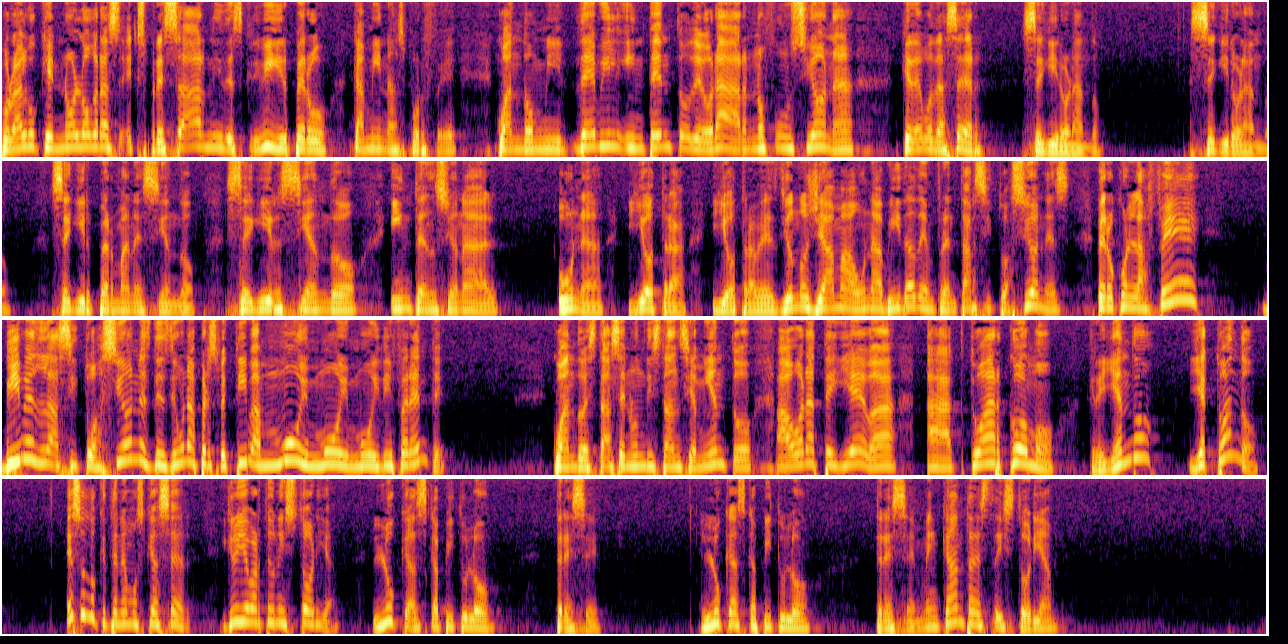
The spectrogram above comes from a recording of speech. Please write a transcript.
por algo que no logras expresar ni describir, pero caminas por fe. Cuando mi débil intento de orar no funciona, ¿qué debo de hacer? Seguir orando, seguir orando, seguir permaneciendo, seguir siendo intencional una y otra y otra vez. Dios nos llama a una vida de enfrentar situaciones, pero con la fe vives las situaciones desde una perspectiva muy, muy, muy diferente cuando estás en un distanciamiento, ahora te lleva a actuar como creyendo y actuando. Eso es lo que tenemos que hacer. Y quiero llevarte una historia. Lucas capítulo 13. Lucas capítulo 13. Me encanta esta historia.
